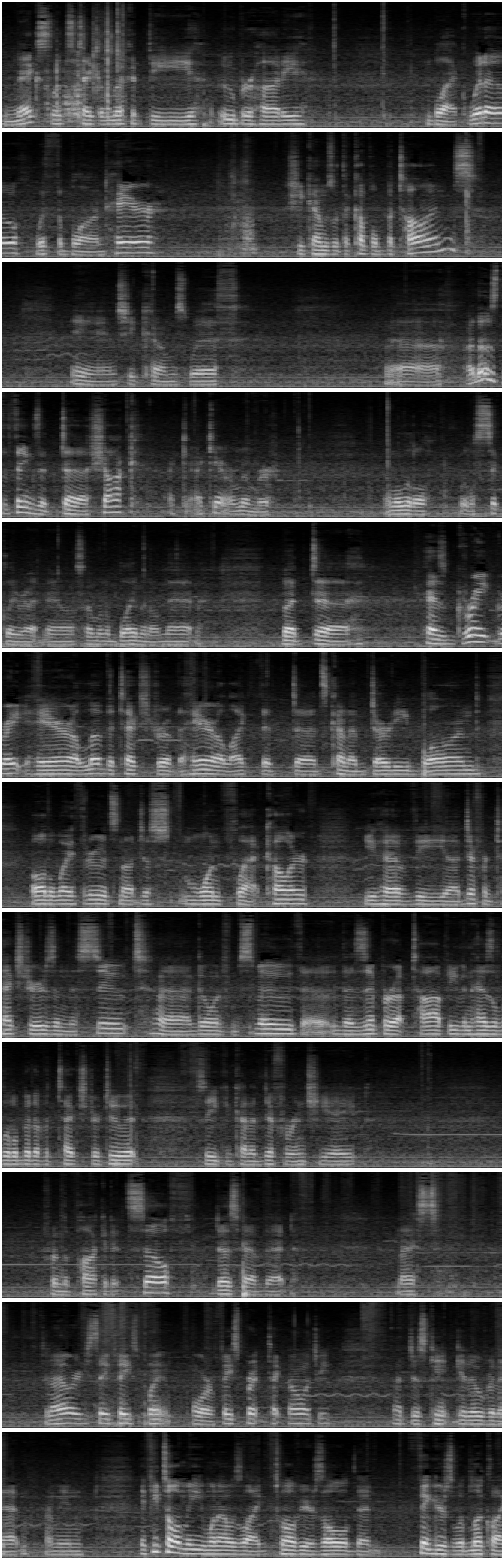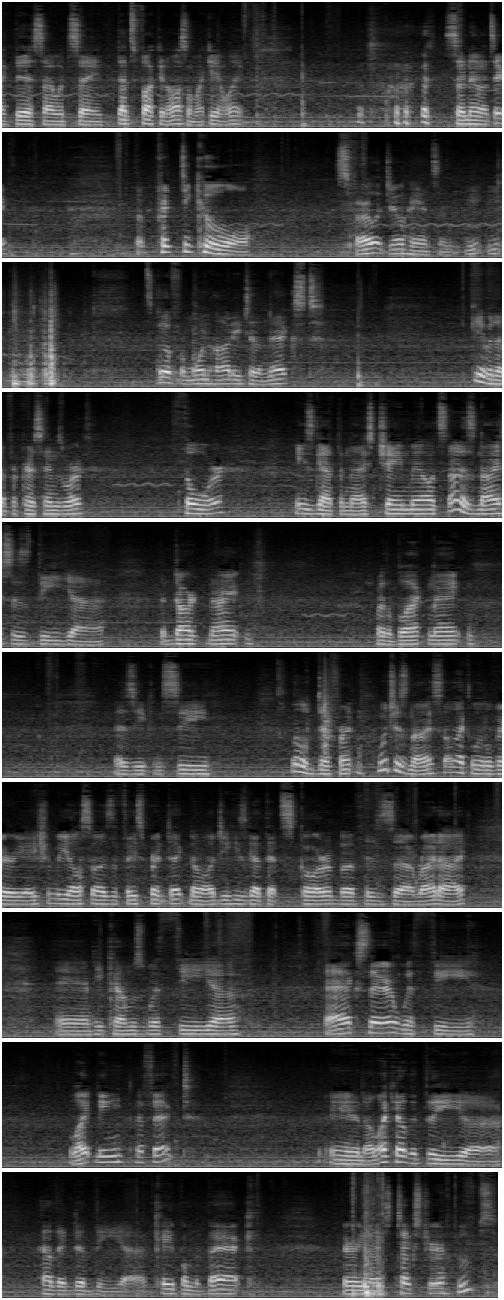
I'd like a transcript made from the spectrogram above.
Next, let's take a look at the Uber Hottie Black Widow with the blonde hair. She comes with a couple batons, and she comes with. Uh, are those the things that uh, shock? I can't, I can't remember. I'm a little little sickly right now, so I'm going to blame it on that. But uh, has great, great hair. I love the texture of the hair. I like that uh, it's kind of dirty blonde all the way through. It's not just one flat color. You have the uh, different textures in the suit, uh, going from smooth. the zipper up top even has a little bit of a texture to it, so you can kind of differentiate from the pocket itself. It does have that nice. Did I already say faceprint or faceprint technology? I just can't get over that. I mean, if you told me when I was like 12 years old that figures would look like this, I would say, that's fucking awesome. I can't wait. so now it's here. But pretty cool. Scarlett Johansson. Mm -mm -mm. Let's go from one hottie to the next. Give it up for Chris Hemsworth. Thor. He's got the nice chainmail. It's not as nice as the uh, the Dark Knight or the Black Knight. As you can see, a little different, which is nice. I like a little variation, but he also has the face print technology. He's got that scar above his uh, right eye, and he comes with the, uh, the axe there with the lightning effect. And I like how that the uh, how they did the uh, cape on the back. Very nice texture. Oops.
